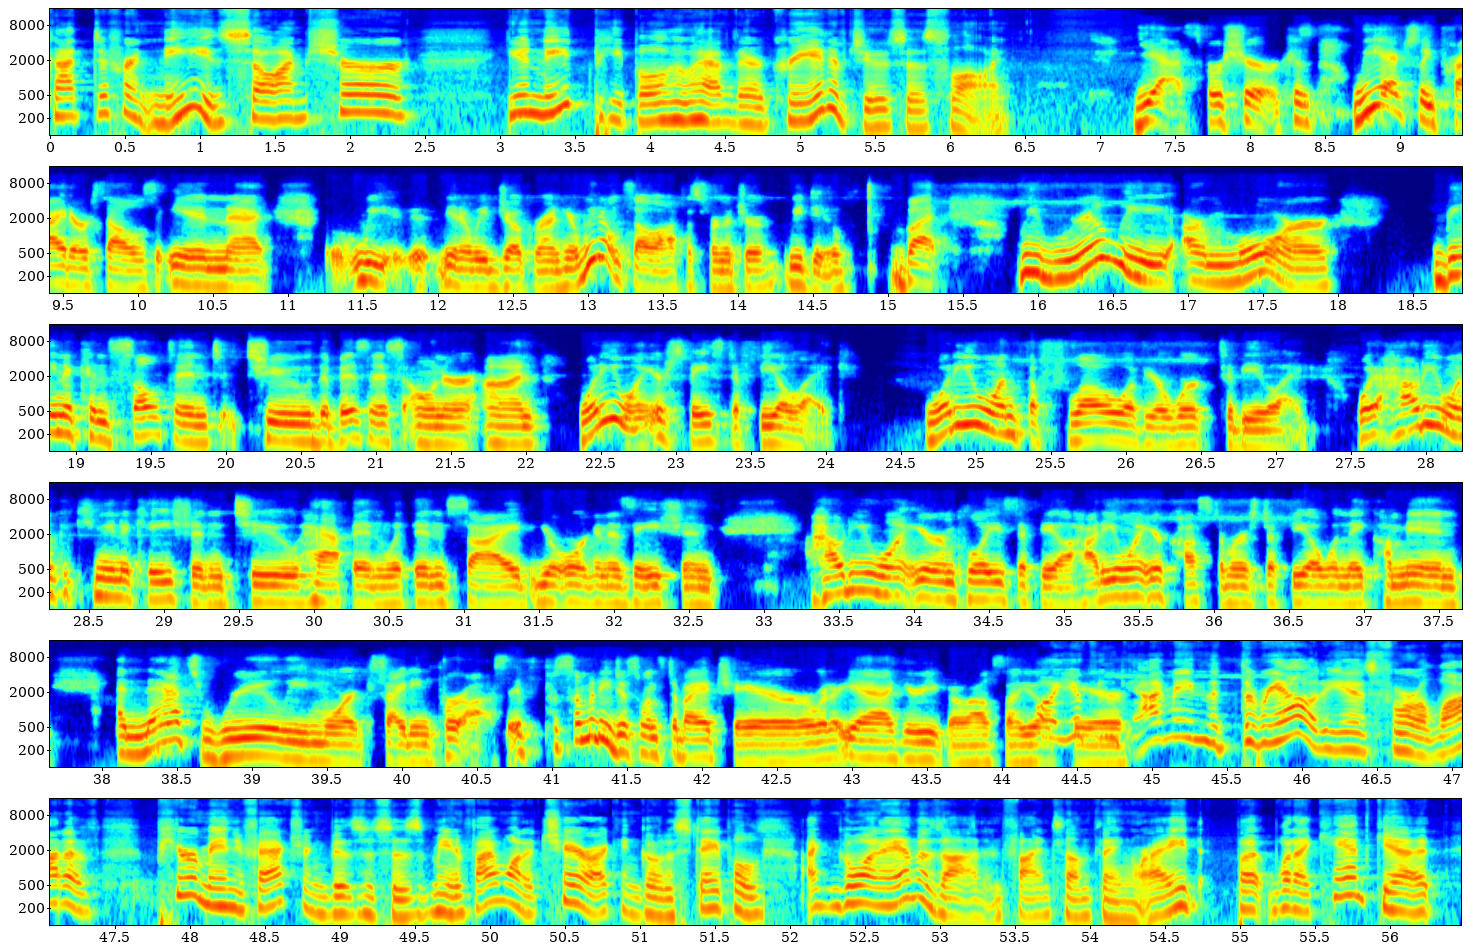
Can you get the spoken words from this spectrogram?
got different needs. So I'm sure you need people who have their creative juices flowing. Yes, for sure. Because we actually pride ourselves in that we, you know, we joke around here. We don't sell office furniture, we do, but we really are more being a consultant to the business owner on what do you want your space to feel like? What do you want the flow of your work to be like? what how do you want the communication to happen with inside your organization how do you want your employees to feel how do you want your customers to feel when they come in and that's really more exciting for us if somebody just wants to buy a chair or whatever yeah here you go i'll sell you well, a you chair can. I mean, the, the reality is for a lot of pure manufacturing businesses. I mean, if I want a chair, I can go to Staples. I can go on Amazon and find something, right? But what I can't get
